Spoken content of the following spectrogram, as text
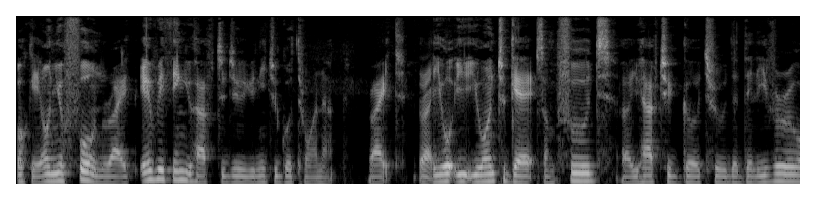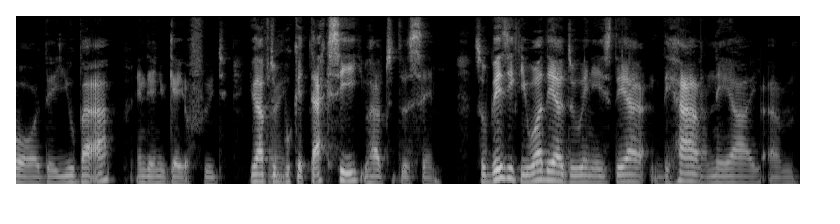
okay, on your phone, right? Everything you have to do, you need to go through an app, right? Right. You you, want to get some food, uh, you have to go through the Deliveroo or the Uber app and then you get your food. You have to Right. book a taxi, you have to do the same. So basically what they are doing is they are they have an AI um,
